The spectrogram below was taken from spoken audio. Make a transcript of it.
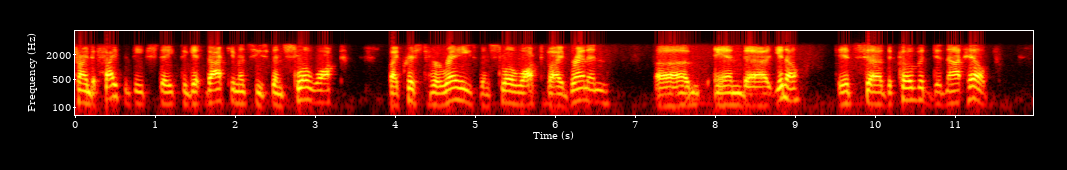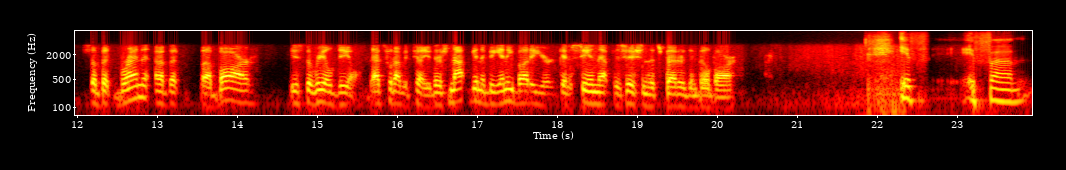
trying to fight the deep state to get documents. He's been slow walked by Christopher Wray. He's been slow walked by Brennan, uh, and uh, you know, it's uh, the COVID did not help. So, but Brennan, uh, but uh, Barr is the real deal. That's what I would tell you. There's not going to be anybody you're going to see in that position that's better than Bill Barr. If if um,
